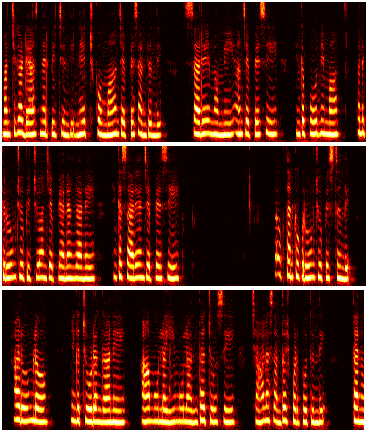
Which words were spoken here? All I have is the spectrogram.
మంచిగా డ్యాన్స్ నేర్పించింది. నేర్చుకోమ్మా అని చెప్పేసి అంటుంది. సరే మమ్మీ అని చెప్పేసి ఇంకా పూర్ణిమ తనకి రూమ్ చూపించు అని చెప్పి అనగానే ఇంకా సరే అని చెప్పేసి తనకు ఒక రూమ్ చూపిస్తుంది. ఆ రూమ్లో ఇంకా చూడంగానే ఆ మూల ఈ మూల అంతా చూసి చాలా సంతోషపడిపోతుంది. తను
